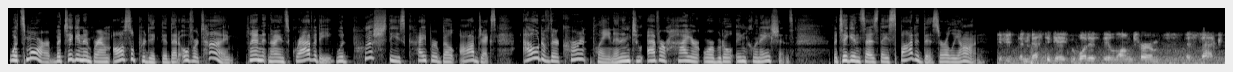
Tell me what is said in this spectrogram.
What's more, Batygin and Brown also predicted that over time, Planet Nine's gravity would push these Kuiper Belt objects out of their current plane and into ever higher orbital inclinations. Batygin says they spotted this early on. If you investigate what is the long term effect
